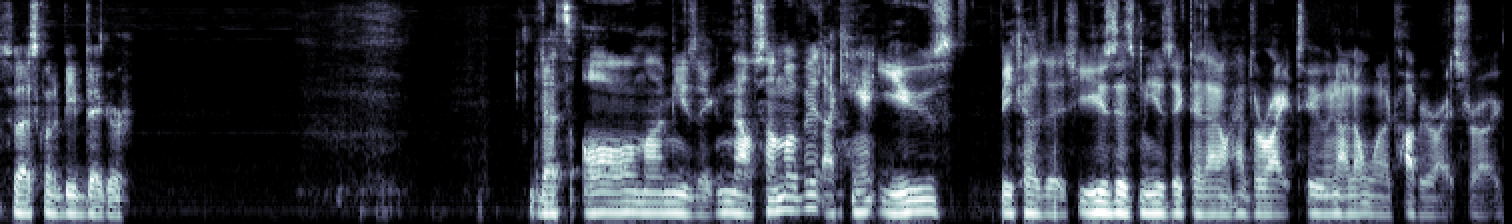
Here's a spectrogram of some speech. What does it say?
so that's going to be bigger. But that's all my music. Now, some of it I can't use because it uses music that I don't have the right to, and I don't want a copyright strike.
